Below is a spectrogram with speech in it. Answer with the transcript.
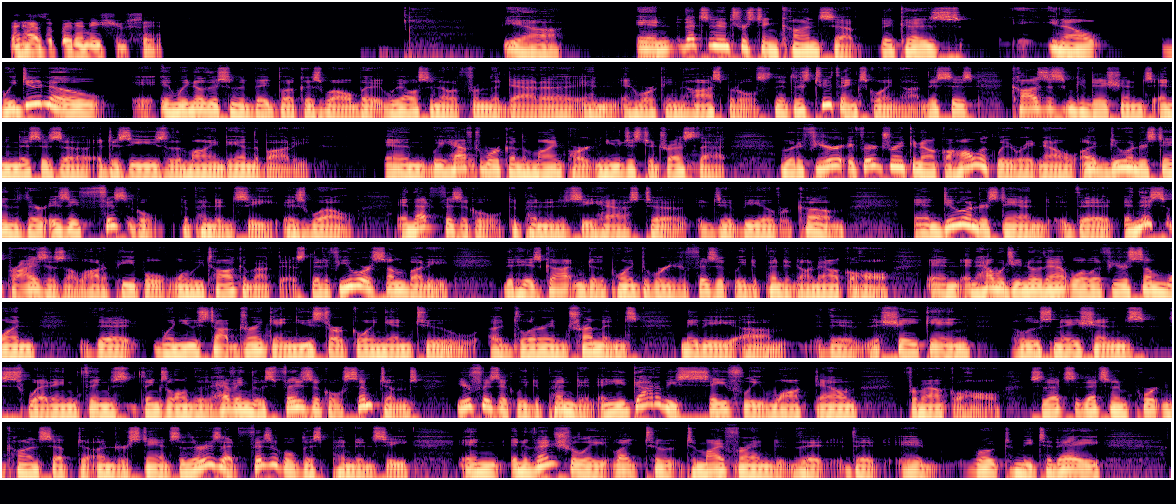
and hasn't been an issue since. Yeah, and that's an interesting concept because you know we do know and we know this from the big book as well, but we also know it from the data and, and working in hospitals that there's two things going on. This is causes and conditions, and this is a, a disease of the mind and the body and we have to work on the mind part and you just addressed that. But if you're if you're drinking alcoholically right now i do understand that there is a physical dependency as well. And that physical dependency has to to be overcome. And do understand that and this surprises a lot of people when we talk about this that if you are somebody that has gotten to the point to where you're physically dependent on alcohol and and how would you know that? Well if you're someone that when you stop drinking you start going into a delirium tremens maybe um, the the shaking, hallucinations, sweating, things things along those having those physical symptoms, you're physically dependent, and you got to be safely walked down from alcohol. So that's that's an important concept to understand. So there is that physical dependency, and and eventually, like to to my friend that that had wrote to me today.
